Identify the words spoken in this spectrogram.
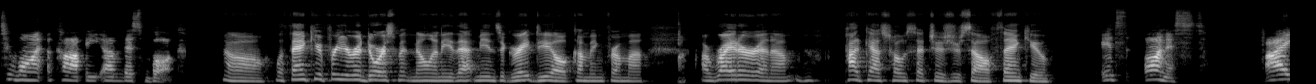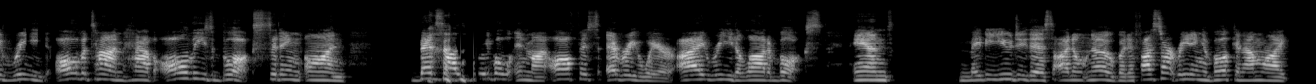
to want a copy of this book. Oh, well, thank you for your endorsement, Melanie. That means a great deal coming from a, a writer and a podcast host such as yourself. Thank you. It's honest. I read all the time, have all these books sitting on bedside table in my office everywhere. I read a lot of books. And maybe you do this, I don't know, but if I start reading a book and I'm like,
